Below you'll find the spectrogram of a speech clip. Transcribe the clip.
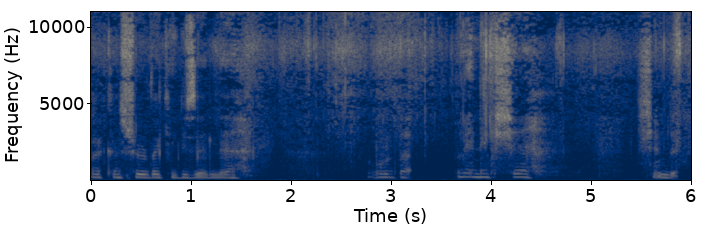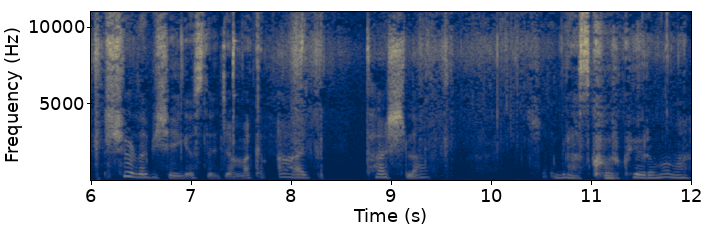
Bakın şuradaki güzelliğe. Burada menekşe. Şimdi şurada bir şey göstereceğim. Bakın ağaç taşla. Şöyle biraz korkuyorum ama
